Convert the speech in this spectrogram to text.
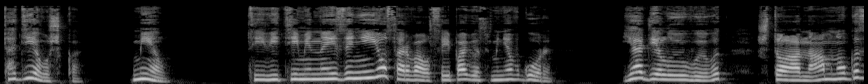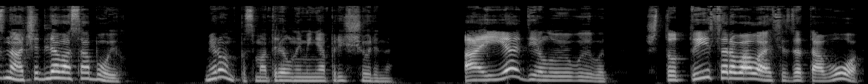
«Та девушка, Мел». Ты ведь именно из-за нее сорвался и повез меня в горы. Я делаю вывод, что она много значит для вас обоих. Мирон посмотрел на меня прищуренно. А я делаю вывод, что ты сорвалась из-за того,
